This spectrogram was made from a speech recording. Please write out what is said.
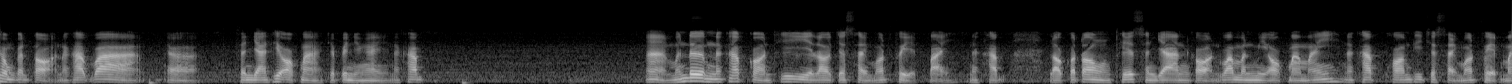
ชมกันต่อนะครับว่า สัญญาณที่ออกมาจะเป็นยังไงนะครับอ่าเหมือนเดิมนะครับก่อนที่เราจะใส่มอสเฟตไปนะครับ เราก็ต้องเทสสัญญาณก่อนว่ามันมีออกมาไหมนะครับ พร้อมที่จะใส่มอสเฟตไหม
